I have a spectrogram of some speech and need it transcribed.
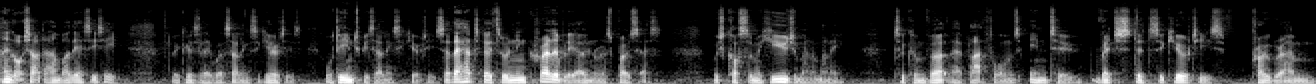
and got shut down by the SEC because they were selling securities or deemed to be selling securities. So they had to go through an incredibly onerous process, which cost them a huge amount of money to convert their platforms into registered securities program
